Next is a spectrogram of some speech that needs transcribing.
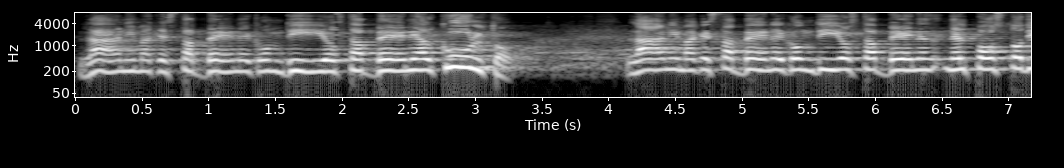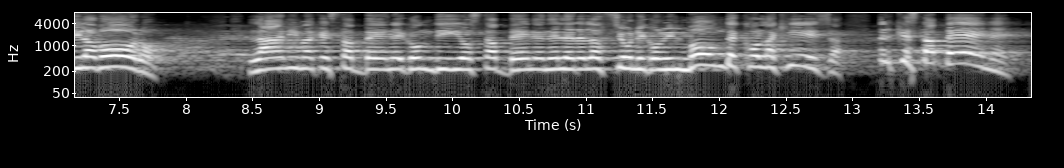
L'anima che sta bene con Dio sta bene al culto. L'anima che sta bene con Dio sta bene nel posto di lavoro. L'anima che sta bene con Dio sta bene nelle relazioni con il mondo e con la Chiesa, perché sta bene.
